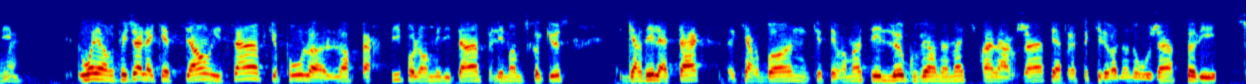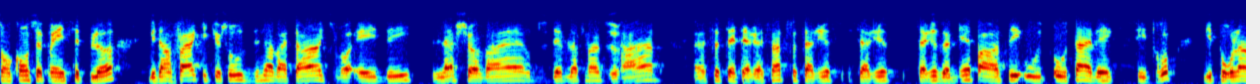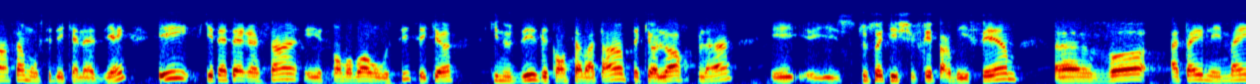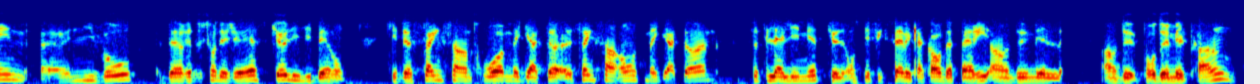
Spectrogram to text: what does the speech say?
Oui, ils ont réfléchi à la question. Ils savent que pour leur, parti, pour leurs militants, les membres du caucus, garder la taxe carbone, que c'est vraiment le gouvernement qui prend l'argent, puis après ça, qu'il redonne aux gens, ça, les, sont contre ce principe-là mais d'en faire quelque chose d'innovateur qui va aider l'achat vert, du développement durable. Euh, ça, c'est intéressant. Puis ça, ça risque, ça risque, ça risque de bien passer autant avec ses troupes, mais pour l'ensemble aussi des Canadiens. Et ce qui est intéressant, et ce qu'on va voir aussi, c'est que ce qu'ils nous disent les conservateurs, c'est que leur plan, et, tout ça a été chiffré par des firmes, euh, va atteindre les mêmes euh, niveaux de réduction des GS que les libéraux qui est de 503 mégatonnes, 511 mégatonnes. Ça, c'est la limite qu'on s'est fixée avec l'accord de Paris en 2000, en deux, pour 2030.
